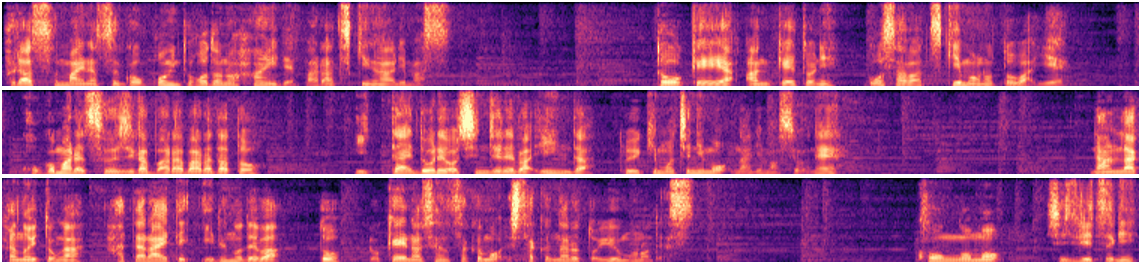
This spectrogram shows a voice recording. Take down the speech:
プラスマイナス5ポイントほどの範囲でばらつきがあります。統計やアンケートに誤差はつきものとはいえ、ここまで数字がバラバラだと、一体どれを信じればいいんだという気持ちにもなりますよね。何らかの意図が働いているのではと余計な詮索もしたくなるというものです。今後も支持率に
